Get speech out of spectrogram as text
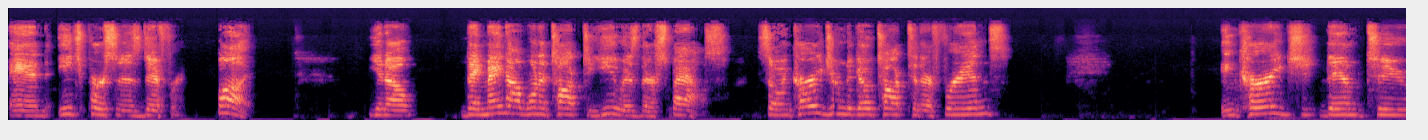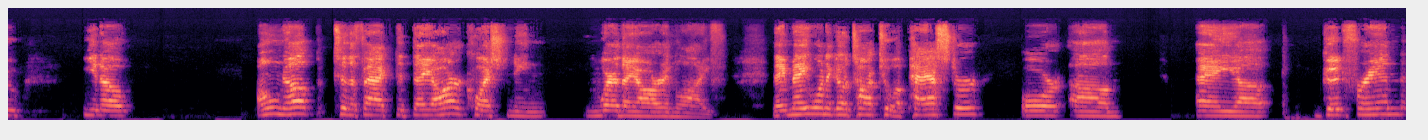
and each person is different. But you know, they may not want to talk to you as their spouse. So encourage them to go talk to their friends. Encourage them to, you know, own up to the fact that they are questioning where they are in life. They may want to go talk to a pastor or um, a uh, good friend,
